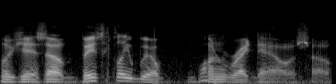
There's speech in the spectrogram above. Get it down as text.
Okay, so basically we have one right now, so.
